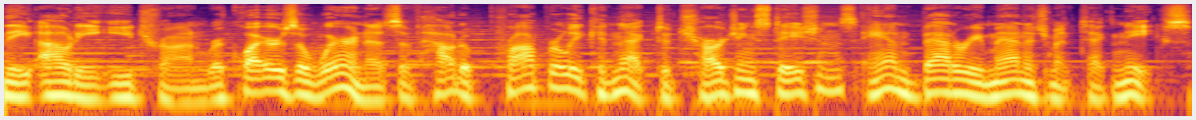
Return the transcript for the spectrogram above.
the Audi e-tron requires awareness of how to properly connect to charging stations and battery management techniques.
